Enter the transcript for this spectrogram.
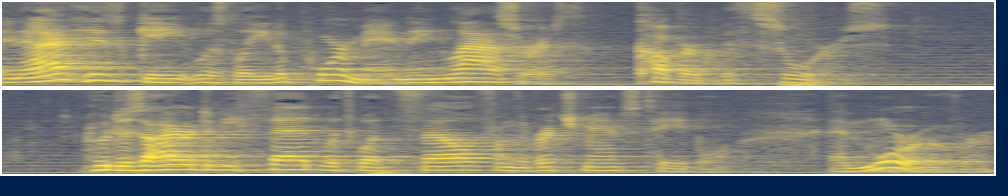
And at his gate was laid a poor man named Lazarus, covered with sores, who desired to be fed with what fell from the rich man's table. And moreover,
